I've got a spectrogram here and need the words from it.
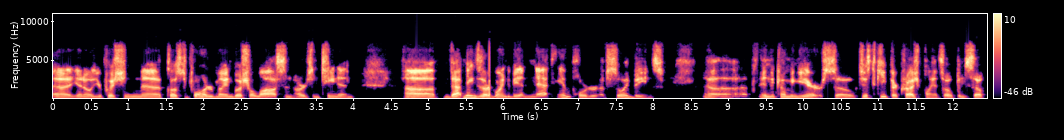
Uh, you know, you're pushing uh, close to 400 million bushel loss in Argentina. And uh, that means they're going to be a net importer of soybeans uh, in the coming years. So just to keep their crush plants open. So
